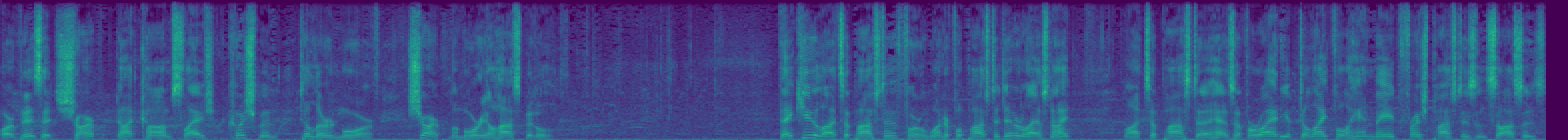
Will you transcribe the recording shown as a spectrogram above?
or visit sharp.com slash Cushman to learn more. Sharp Memorial Hospital. Thank you, Lots of Pasta, for a wonderful pasta dinner last night. Lots of Pasta has a variety of delightful handmade fresh pastas and sauces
